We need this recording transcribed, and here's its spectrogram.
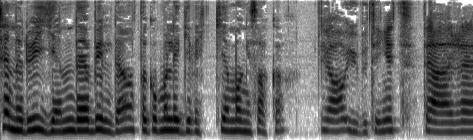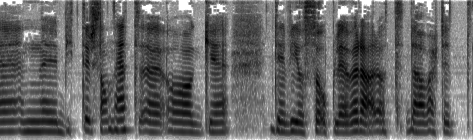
Kjenner du igjen det bildet, at dere må legge vekk mange saker? Ja, ubetinget. Det er eh, en bitter sannhet. Eh, og eh, det vi også opplever, er at det har vært et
